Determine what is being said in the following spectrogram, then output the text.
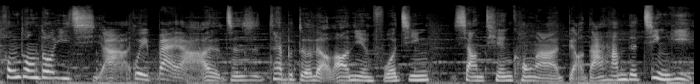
通通都一起啊，跪拜啊！哎呀，真是太不得了了！念佛经，向天空啊，表达他们的敬意。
